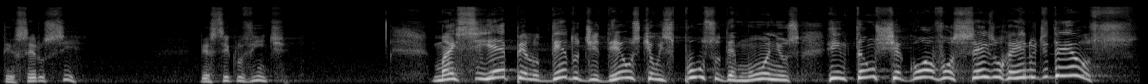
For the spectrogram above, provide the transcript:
Terceiro se, versículo 20. Mas se é pelo dedo de Deus que eu expulso demônios, então chegou a vocês o reino de Deus.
